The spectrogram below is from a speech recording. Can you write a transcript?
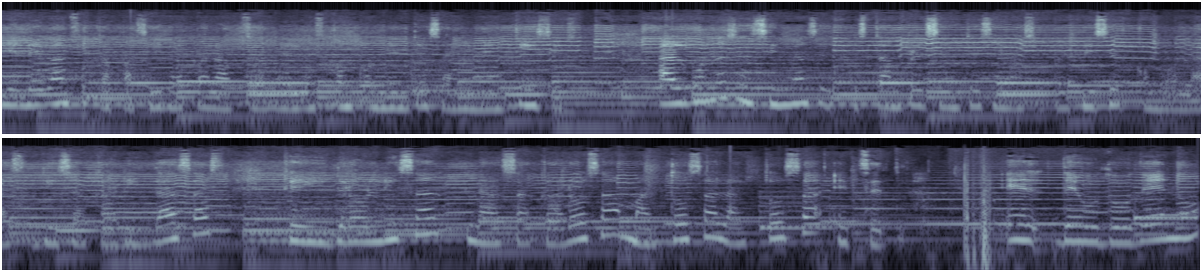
y elevan su capacidad para absorber los componentes alimenticios. Algunas enzimas están presentes en la superficie como las disacaridasas que hidrolizan la sacarosa, maltosa, lactosa, etc. El deudodeno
